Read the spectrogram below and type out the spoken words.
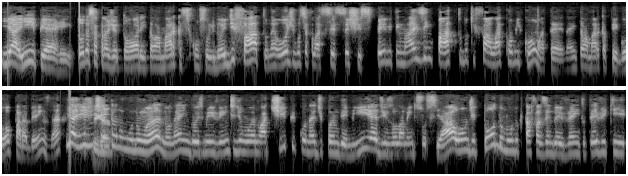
E aí, Pierre, toda essa trajetória, então a marca se consolidou e de fato, né, hoje você falar CCXP, ele tem mais impacto do que falar Comic Con até, né? Então a marca pegou, parabéns, né? E aí a gente Obrigado. entra num, num, ano, né, em 2020, de um ano atípico, né, de pandemia, de isolamento social, onde todo mundo que está fazendo evento teve que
